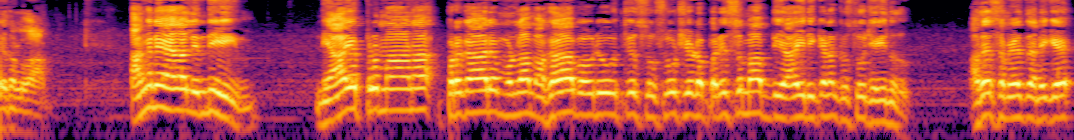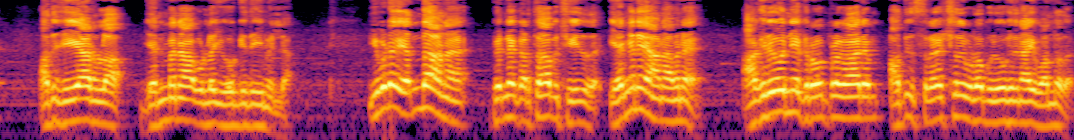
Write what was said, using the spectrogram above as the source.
എന്നുള്ളതാണ്. അങ്ങനെയായാൽ എന്ത് ചെയ്യും? ന്യായപ്രമാണ പ്രകാരമുള്ള മഹാപൗരോഹിത്യ ശുശ്രൂഷയുടെ പരിസമാപ്തി ആയിരിക്കണം ക്രിസ്തു ചെയ്യുന്നത്. അതേസമയത്ത് എനിക്ക് അത് ചെയ്യാനുള്ള ജന്മന ഉള്ള യോഗ്യതയുമില്ല. ഇവിടെ എന്താണ് പിന്നെ കർത്താവ് ചെയ്തത്? എങ്ങനെയാണ് അവന് അഖിലോന്യ ക്രമപ്രകാരം അതിശ്രേഷ്ഠതയുള്ള പുരോഹിതനായി വന്നത്?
